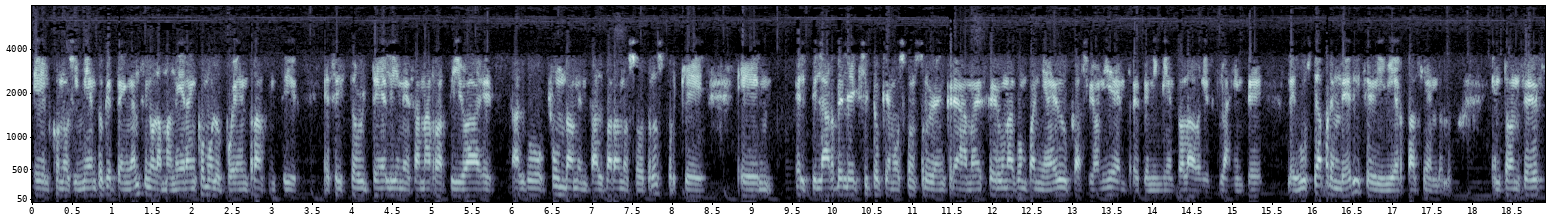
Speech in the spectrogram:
el conocimiento que tengan, sino la manera en cómo lo pueden transmitir. Ese storytelling, esa narrativa es algo fundamental para nosotros porque em, el pilar del éxito que hemos construido en Creana es ser una compañía de educación y de entretenimiento a la vez, que la gente le guste aprender y se divierta haciéndolo. Entonces,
